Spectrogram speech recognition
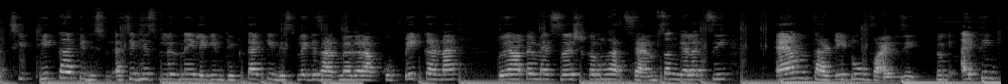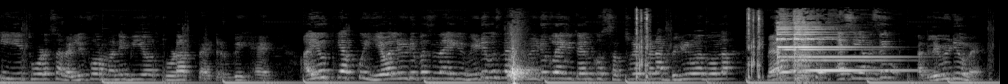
अच्छी ठीक ठाक की डिस्प्ले अच्छी डिस्प्ले नहीं, लेकिन ठीक ठाक की डिस्प्ले के साथ में अगर आपको पिक करना है तो यहाँ पे मैं सजेस्ट करूँगा Samsung Galaxy M thirty two five G क्योंकि आई थिंक कि ये थोड़ा सा वैल्यू फॉर मनी भी है और थोड़ा बेटर भी है। आई होप कि आपको ये वाली वीडियो पसंद आएगी वीडियो पसंद आएगी वीडियो को लाइक चैनल को सब्सक्राइब करना बिगड़ मत बोलना मैं ऐसी अगली वीडियो में।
